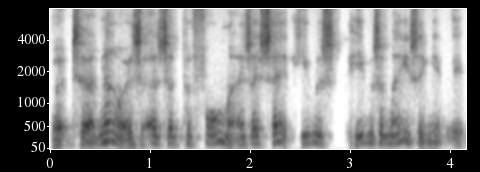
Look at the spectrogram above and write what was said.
But uh, no, as, as a performer, as I said, he was he was amazing. It, it,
